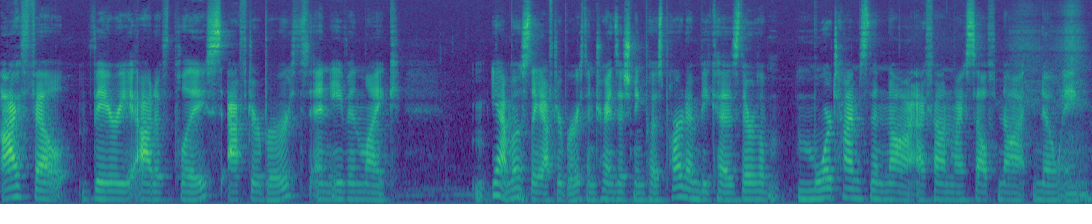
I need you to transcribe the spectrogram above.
I felt very out of place after birth, and even like yeah, mostly after birth and transitioning postpartum because there were more times than not I found myself not knowing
